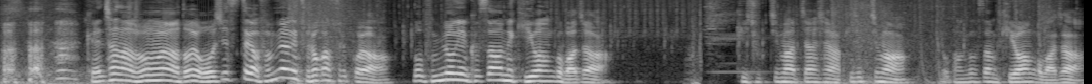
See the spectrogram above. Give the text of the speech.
괜찮아 조모야. 너의 어시스트가 분명히 들어갔을 거야. 너 분명히 그 싸움에 기여한 거 맞아. 기 죽지마 짜샤. 기 죽지마. 너 방금 싸움 기여한 거 맞아.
